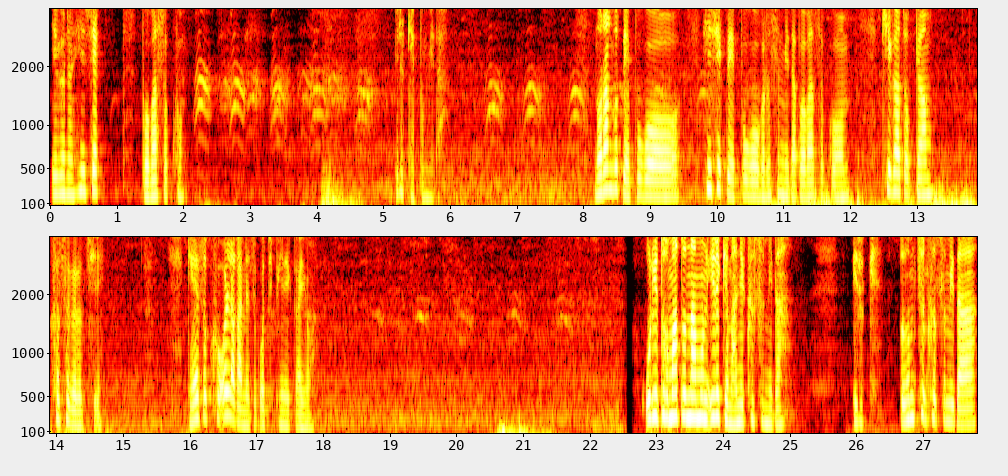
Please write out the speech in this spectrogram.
이거는 흰색 보바소쿰 이렇게 예쁩니다. 노란 것도 예쁘고 흰색도 예쁘고 그렇습니다. 버바스콤 키가 조금 커서 그렇지. 계속 커 올라가면서 꽃이 피니까요. 우리 토마토 나무는 이렇게 많이 컸습니다. 이렇게 엄청 컸습니다.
